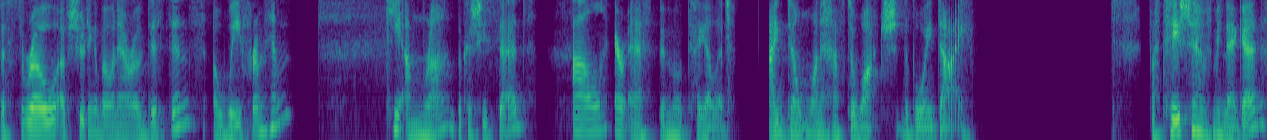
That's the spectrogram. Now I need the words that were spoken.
the throw of shooting a bow and arrow distance away from him. Ki amra, because she said, Al er'eh b'mot hayeled. I don't want to have to watch the boy die. Vateshev mineged.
